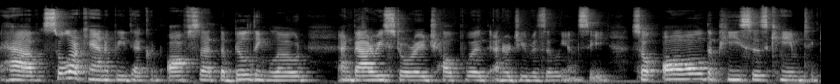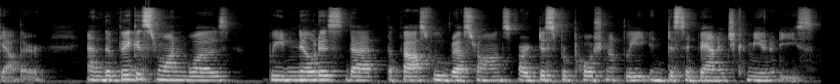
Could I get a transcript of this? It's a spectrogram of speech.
have solar canopy that could offset the building load and battery storage help with energy resiliency. So all the pieces came together. And the biggest one was we noticed that the fast food restaurants are disproportionately in disadvantaged communities.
